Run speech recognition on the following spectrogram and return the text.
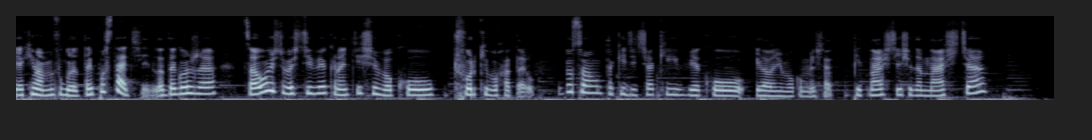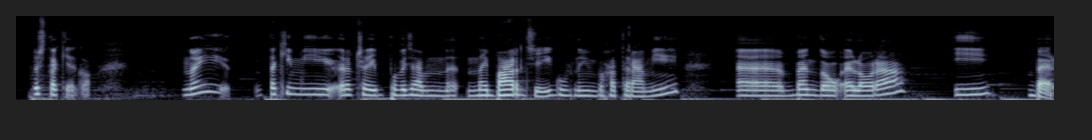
jakie mamy w ogóle tutaj postaci. Dlatego, że całość właściwie kręci się wokół czwórki bohaterów. To są takie dzieciaki w wieku, ile oni mogą mieć lat? 15, 17? Coś takiego. No i takimi raczej powiedziałabym najbardziej głównymi bohaterami e, będą Elora i Ber.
